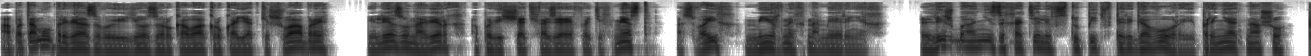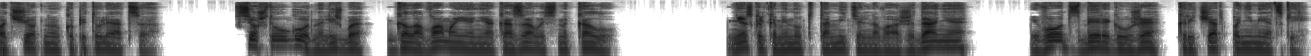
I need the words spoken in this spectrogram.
А потому привязываю ее за рукава к рукоятке швабры и лезу наверх оповещать хозяев этих мест о своих мирных намерениях. Лишь бы они захотели вступить в переговоры и принять нашу подсчетную капитуляцию. Все что угодно, лишь бы голова моя не оказалась на колу. Несколько минут томительного ожидания, и вот с берега уже кричат по-немецки.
